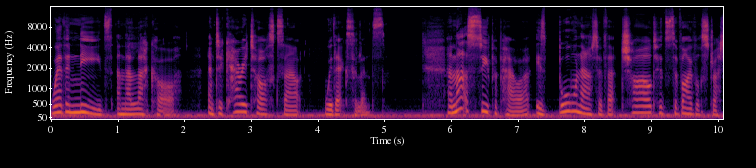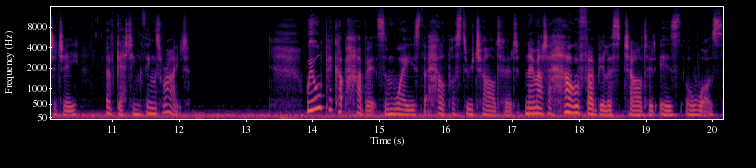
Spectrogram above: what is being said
where the needs and the lack are, and to carry tasks out with excellence. And that superpower is born out of that childhood survival strategy of getting things right. We all pick up habits and ways that help us through childhood, no matter how fabulous childhood is or was.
